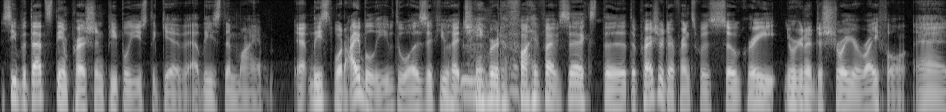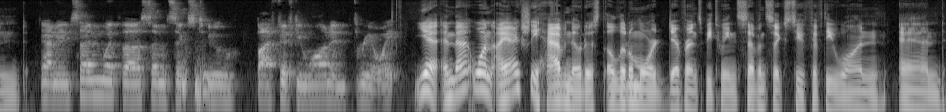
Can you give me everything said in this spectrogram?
See, but that's the impression people used to give, at least in my at least what I believed was if you had mm. chambered a 556, the the pressure difference was so great, you were going to destroy your rifle and Yeah, I mean, same with uh 762 by 51 and 308. Yeah, and that one I actually have noticed a little more difference between 76251 and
